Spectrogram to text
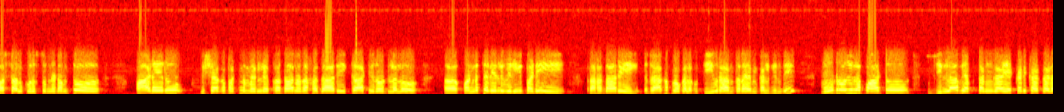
వర్షాలు కురుస్తుండటంతో పాడేరు విశాఖపట్నం వెళ్ళే ప్రధాన రహదారి ఘాటి రోడ్లలో కొండ చర్యలు విరిగిపడి రహదారి రాకపోకలకు తీవ్ర అంతరాయం కలిగింది. మూడు రోజుల పాటు జిల్లా వ్యాప్తంగా ఎక్కడికక్కడ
